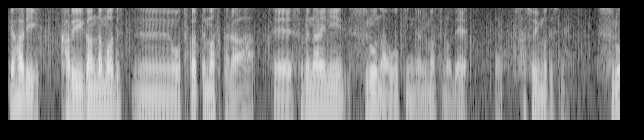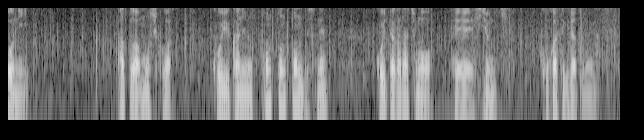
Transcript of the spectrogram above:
やはり軽いガン玉です、うんを使ってますから、えー、それなりにスローな動きになりますので誘いもですねスローにあとはもしくはこういう感じのトントントンですねこういった形も、えー、非常に効効果的だと思います。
